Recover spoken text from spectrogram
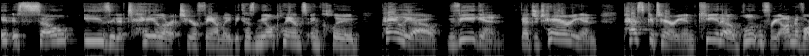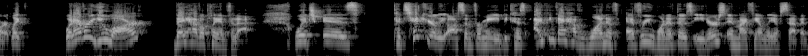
it is so easy to tailor it to your family because meal plans include paleo, vegan, vegetarian, pescatarian, keto, gluten free, omnivore. Like whatever you are, they have a plan for that, which is particularly awesome for me because I think I have one of every one of those eaters in my family of seven.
